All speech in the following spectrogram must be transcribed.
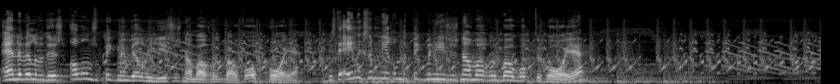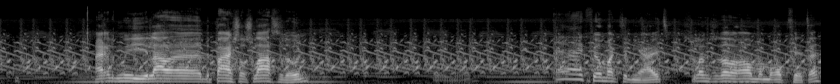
En dan willen we dus, al onze Pikmin willen we hier zo snel mogelijk bovenop gooien. Het is de enige manier om de Pikmin hier zo snel mogelijk bovenop te gooien. Eigenlijk moet je de paars als laatste doen. Eh, veel maakt het niet uit. Zolang ze dan allemaal maar op zitten.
